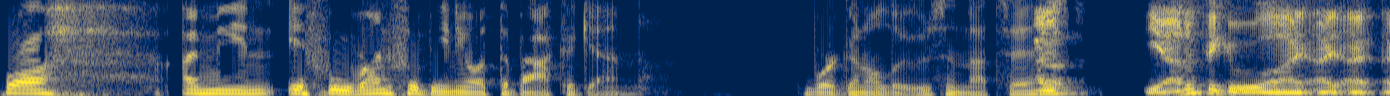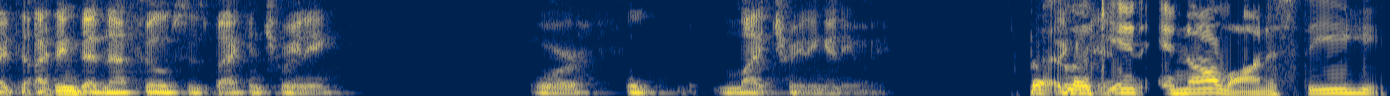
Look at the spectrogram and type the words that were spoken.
Well, I mean, if we run Fabinho at the back again, we're gonna lose, and that's it. I don't, yeah, I don't think it will. I, I, I, I think that Nat Phillips is back in training, or full light training anyway. But Okay. like in in all honesty,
